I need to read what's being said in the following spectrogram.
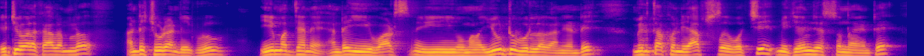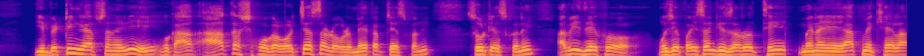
ఇటీవల కాలంలో అంటే చూడండి ఇప్పుడు ఈ మధ్యనే అంటే ఈ వాట్స్ ఈ మన యూట్యూబ్లో కానివ్వండి మిగతా కొన్ని యాప్స్ వచ్చి మీకు ఏం చేస్తున్నాయంటే ఈ బెట్టింగ్ యాప్స్ అనేవి ఒక ఆకర్ష ఒక వచ్చేస్తాడు ఒకడు మేకప్ చేసుకొని సూట్ వేసుకొని అవి దేఖో ముజే పైసంకి జరుగుతుంది థీ మేనే యాప్ మే ఖేలా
